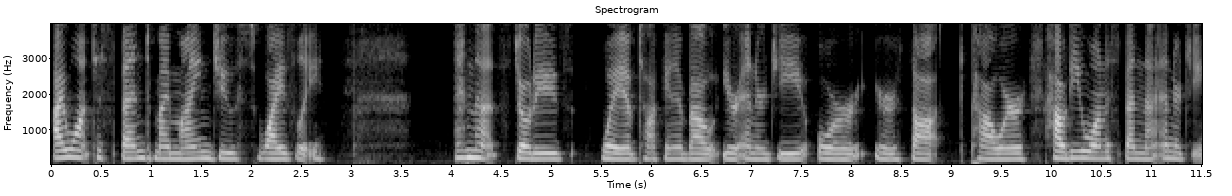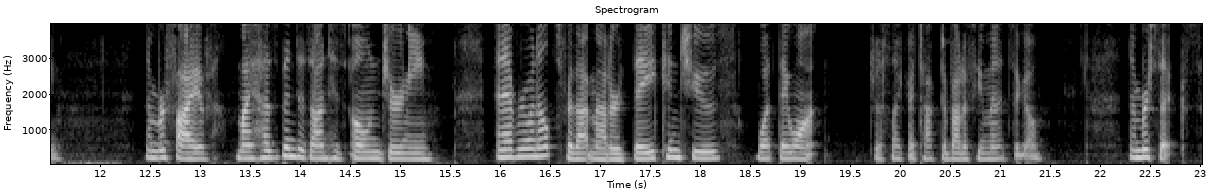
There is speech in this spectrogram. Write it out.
I want to spend my mind juice wisely. And that's Jody's way of talking about your energy or your thought power. How do you want to spend that energy? Number five, my husband is on his own journey, and everyone else for that matter. They can choose what they want, just like I talked about a few minutes ago. Number six,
